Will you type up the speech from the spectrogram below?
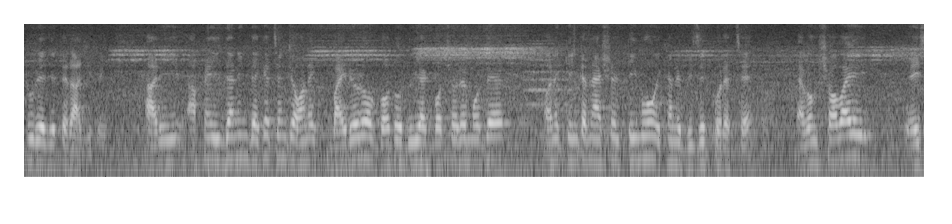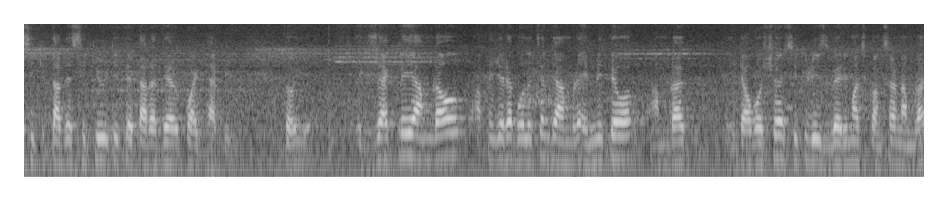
ট্যুরে যেতে রাজি হই। আর আপনি ইদানিং দেখেছেন যে অনেক বাইরেরও গত দুই এক বছরের মধ্যে অনেক ইন্টারন্যাশনাল টিমও এখানে ভিজিট করেছে এবং সবাই এই তাদের সিকিউরিটিতে তারা দে আর কোয়াইট হ্যাপি তো এক্স্যাক্টলি আমরাও, আপনি যেটা বলেছেন যে আমরা এমনিতেও আমরা, এটা অবশ্যই security is very much concern আমরা,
